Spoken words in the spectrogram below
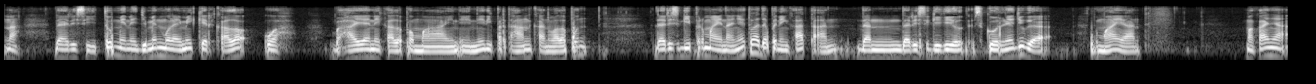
Nah, dari situ manajemen mulai mikir kalau wah bahaya nih kalau pemain ini dipertahankan walaupun dari segi permainannya itu ada peningkatan dan dari segi golnya juga lumayan. Makanya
